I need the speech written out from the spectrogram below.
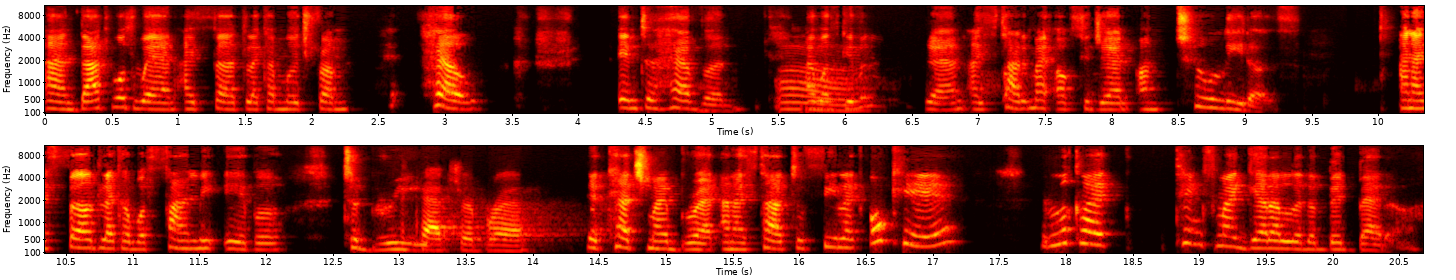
And that was when I felt like I moved from hell into heaven. Mm. I was mm. given oxygen. I started my oxygen on two liters. And I felt like I was finally able to breathe. To catch your breath. To catch my breath. And I started to feel like, okay, it looked like things might get a little bit better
